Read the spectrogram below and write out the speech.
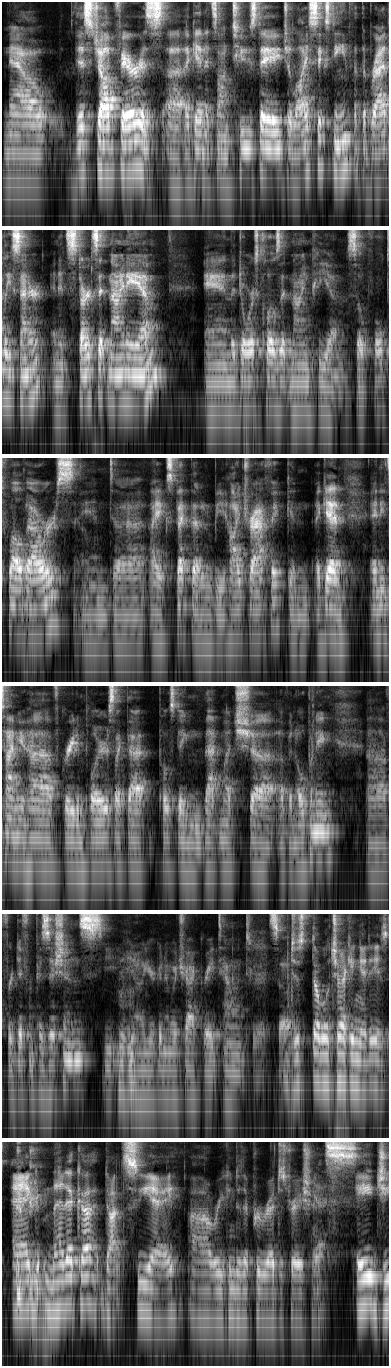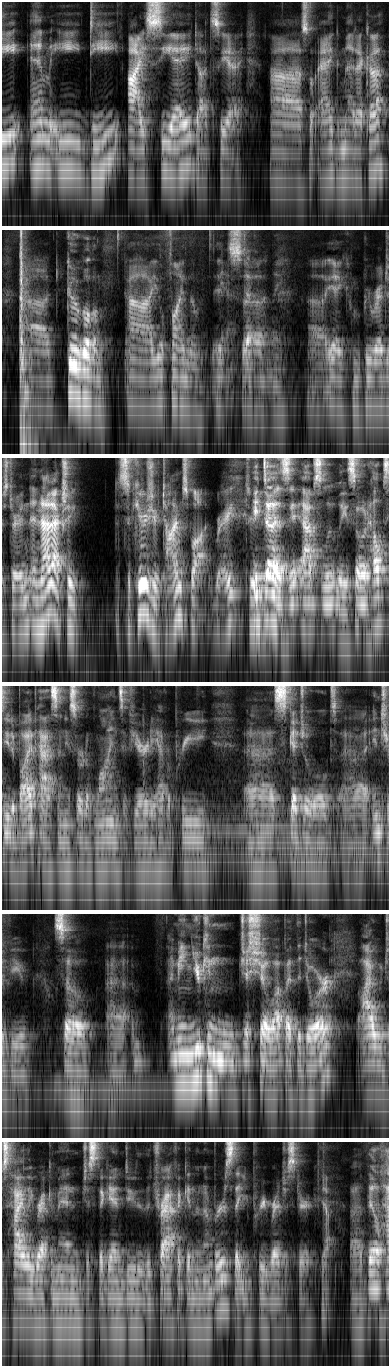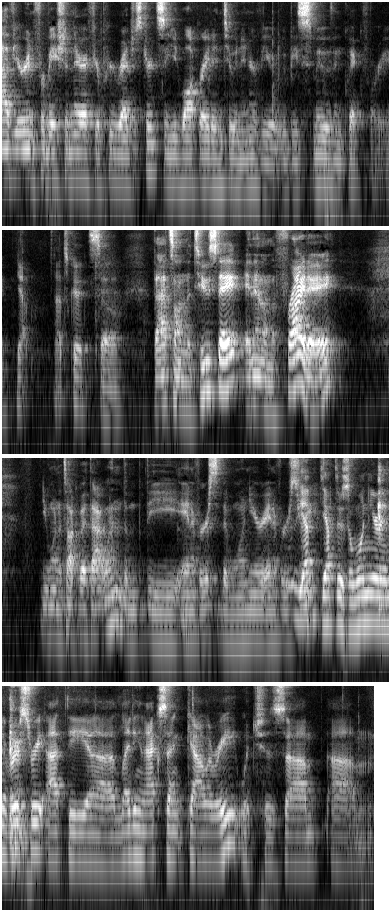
Now, this job fair is uh, again, it's on Tuesday, July 16th at the Bradley Center, and it starts at 9 a.m. and the doors close at 9 p.m. So full 12 hours, and uh, I expect that it'll be high traffic. And again, anytime you have great employers like that posting that much uh, of an opening. Uh, for different positions, you, you know you're going to attract great talent to it. So Just double checking it is agmedica.ca uh, where you can do the pre-registration. Yes. A G M E D I C A dot C A. Uh, so Agmedica. Uh, Google them. Uh, you'll find them. It's yeah, uh, definitely. uh, yeah, you can pre-register, and, and that actually secures your time spot, right? To- It does, it, absolutely. So it helps you to bypass any sort of lines if you already have a pre uh, scheduled uh, interview. So, uh, I mean, you can just show up at the door. I would just highly recommend, just again, due to the traffic and the numbers, that you pre register. Yeah. Uh, they'll have your information there if you're pre registered, so you'd walk right into an interview. It would be smooth and quick for you. Yeah, that's good. So, that's on the Tuesday, and then on the Friday, you want to talk about that one, the the anniversary, the one year anniversary. Yep, yep. There's a one year anniversary at the uh, Lighting and Accent Gallery, which is um, um,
